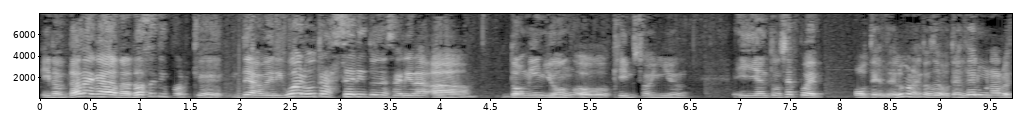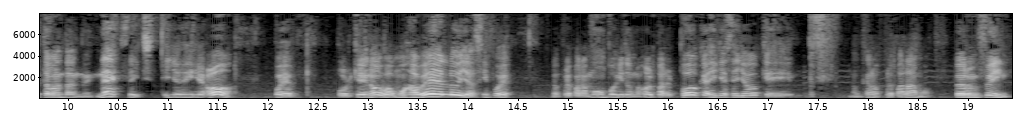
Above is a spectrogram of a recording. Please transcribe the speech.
y nos da la gana, no sé ni por qué, de averiguar otra serie donde saliera a uh, Domin o Kim Song Young. Y entonces, pues, Hotel de Luna. Entonces, Hotel de Luna lo estaban dando en Netflix. Y yo dije, oh, pues, ¿por qué no? Vamos a verlo. Y así, pues, nos preparamos un poquito mejor para el podcast y qué sé yo, que nunca nos preparamos. Pero en fin,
